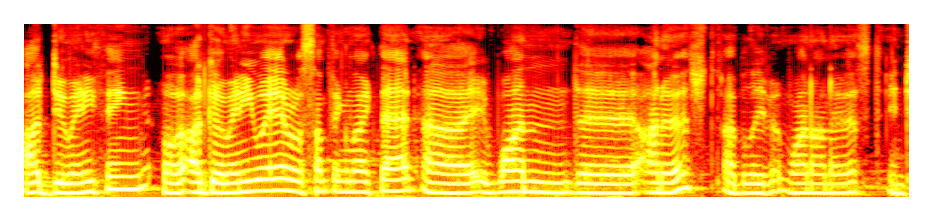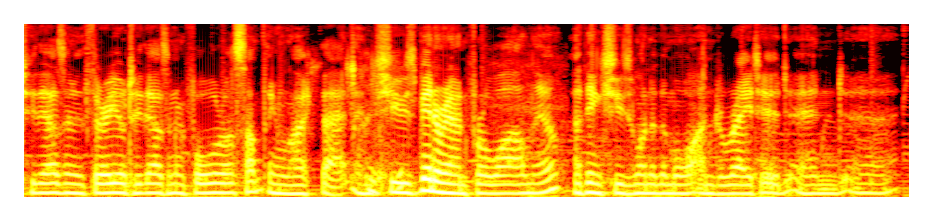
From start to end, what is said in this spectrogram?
I'd Do Anything or I'd Go Anywhere or something like that. Uh, it won the Unearthed, I believe it won Unearthed in 2003 or 2004 or something like that. And she's been around for a while now. I think she's one of the more underrated and uh,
